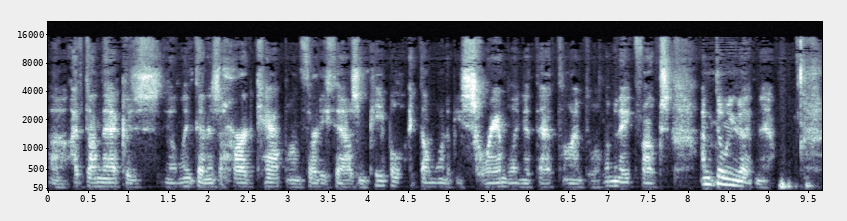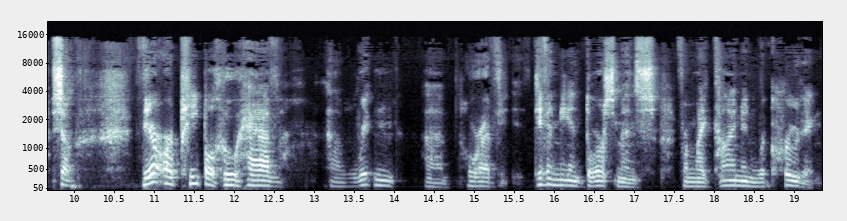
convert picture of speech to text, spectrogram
Uh, I've done that because you know, LinkedIn is a hard cap on 30,000 people. I don't want to be scrambling at that time to eliminate folks. I'm doing that now. So there are people who have uh, written uh, or have given me endorsements from my time in recruiting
